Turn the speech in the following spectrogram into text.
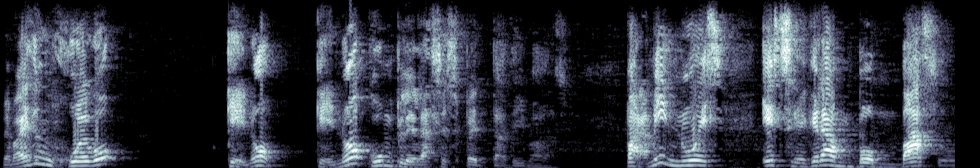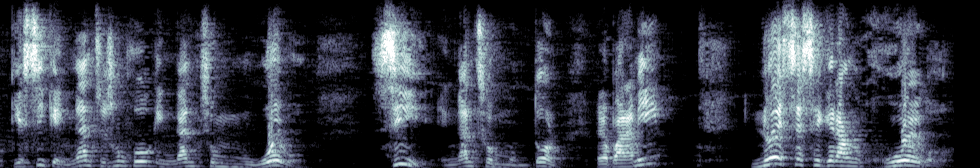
me parece un juego que no, que no cumple las expectativas. Para mí no es ese gran bombazo, que sí que engancha, es un juego que engancha un huevo. Sí, engancha un montón. Pero para mí no es ese gran juego.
